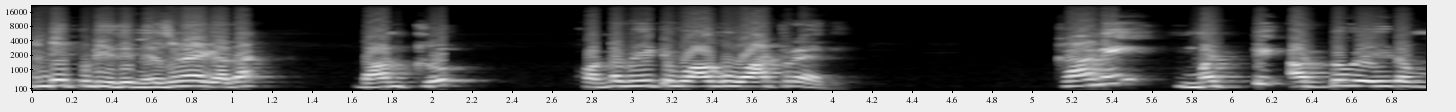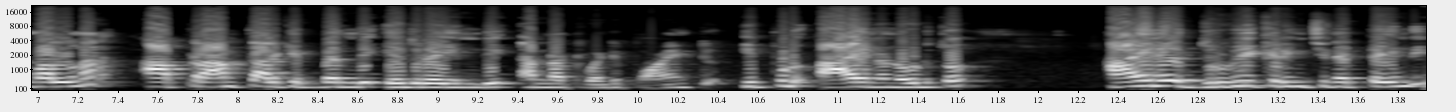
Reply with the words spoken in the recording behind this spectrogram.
అంటే ఇప్పుడు ఇది నిజమే కదా? దాంట్లో కొండవీటి వాగు వాటరే అది. కానీ మట్టి అడ్డు వేయడం వలన ఆ ప్రాంతాలకు ఇబ్బంది ఎదురైంది అన్నటువంటి పాయింట్. ఇప్పుడు ఆయన నోటితో ఆయనే ధృవీకరించినట్టయింది.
